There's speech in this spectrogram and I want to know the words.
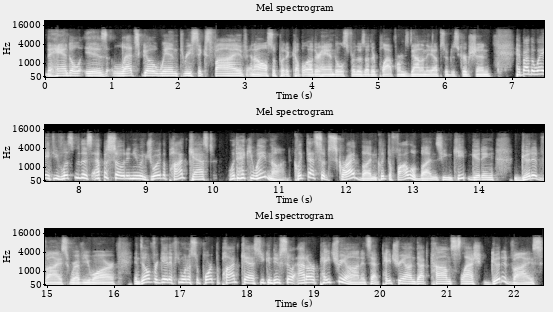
the handle is Let's Go Win 365. And I'll also put a couple other handles for those other platforms down in the episode description. Hey, by the way, if you've listened to this episode and you enjoy the podcast, what the heck you waiting on? Click that subscribe button, click the follow button so you can keep getting good advice wherever you are. And don't forget, if you want to support the podcast, you can do so at our Patreon. It's at patreon.com slash good advice,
